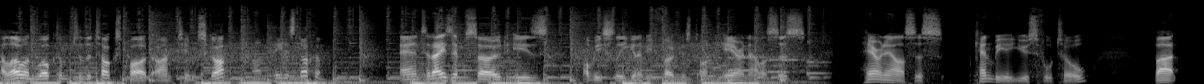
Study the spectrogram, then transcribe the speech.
Hello and welcome to the Tox Pod. I'm Tim Scott, I'm Peter Stockham. and today's episode is obviously going to be focused on hair analysis. Hair analysis can be a useful tool, but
